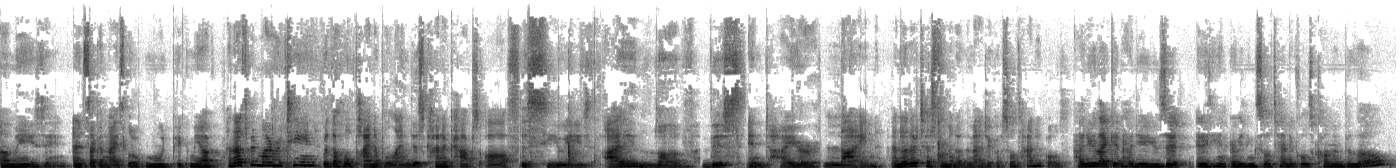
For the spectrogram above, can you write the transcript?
amazing. And it's like a nice little mood pick-me-up. And that's been my routine with the whole pineapple line. This kind of caps off the series. I love this entire line. Another testament of the magic of Soultanicals. How do you like it? How do you use it? Anything and everything Soultanicals, comment below.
